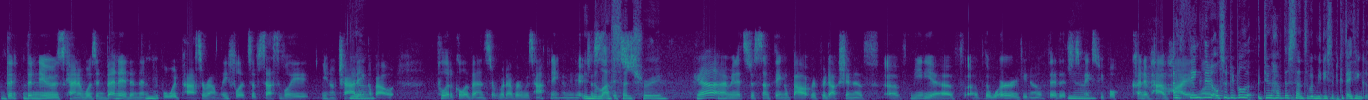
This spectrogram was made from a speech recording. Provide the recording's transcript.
the the news kind of was invented, and then people would pass around leaflets obsessively, you know, chatting Yeah. about political events or whatever was happening. I mean, it in just, the last it's- century. Yeah, I mm. mean, it's just something about reproduction of, of media, of, of the word, you know, that it just Yeah. makes people kind of have high. I think that also people do have this sense of immediacy because I think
